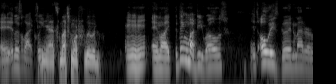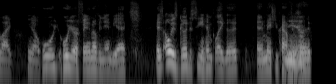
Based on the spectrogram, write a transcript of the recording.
and it looks a lot cleaner. Yeah, it's much more fluid. Mm-hmm. And like the thing about D Rose, it's always good, no matter like you know who who you're a fan of in the NBA. It's always good to see him play good and it makes you kind of feel yeah. good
